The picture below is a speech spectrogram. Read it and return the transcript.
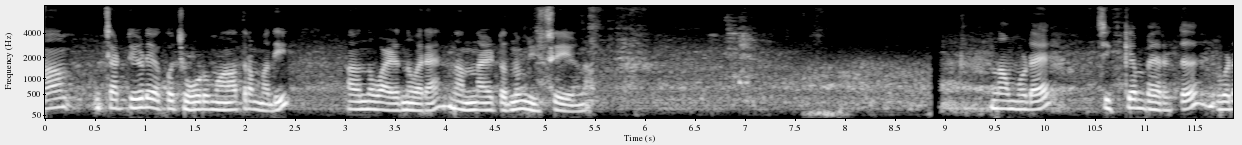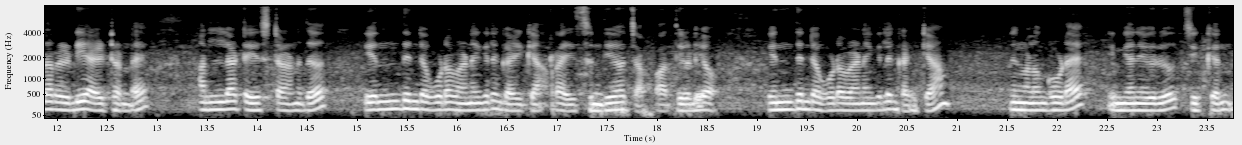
ആ ചട്ടിയുടെയൊക്കെ ചൂട് മാത്രം മതി. അതൊന്ന് വഴന്നു വരാൻ നന്നായിട്ടൊന്ന് മിക്സ് ചെയ്യണം. നമ്മുടെ ചിക്കൻ പെരട്ട് ഇവിടെ റെഡി ആയിട്ടുണ്ട്. നല്ല ടേസ്റ്റാണിത്. എന്തിന്റെ കൂടെ വേണമെങ്കിലും കഴിക്കാം. റൈസിന്റെയോ ചപ്പാത്തിയുടെയോ എന്തിന്റെ കൂടെ വേണമെങ്കിലും കഴിക്കാം. നിങ്ങളും കൂടെ ഇങ്ങനെയൊരു ചിക്കൻ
